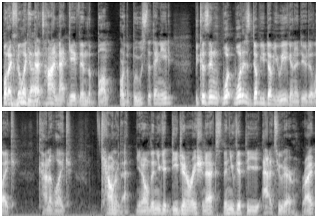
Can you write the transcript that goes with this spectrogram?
But I feel like at that time that gave them the bump or the boost that they need. Because then what what is WWE gonna do to like kind of like counter that. You know, then you get D-Generation X, then you get the Attitude Era, right?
